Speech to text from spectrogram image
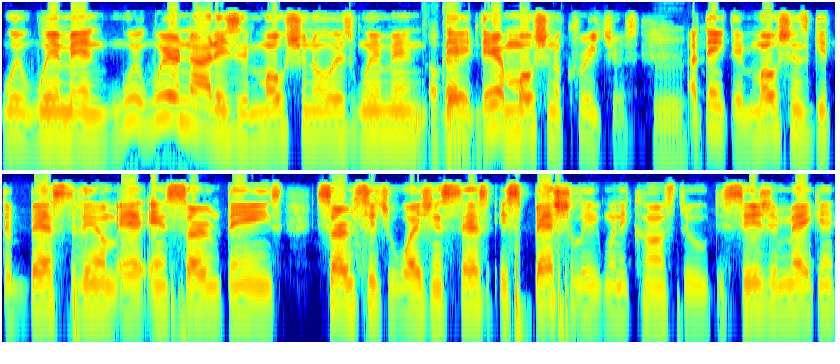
with women, we're, we're not as emotional as women. Okay. They, are emotional creatures. Mm. I think the emotions get the best of them in, in certain things, certain situations, especially when it comes to decision making.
